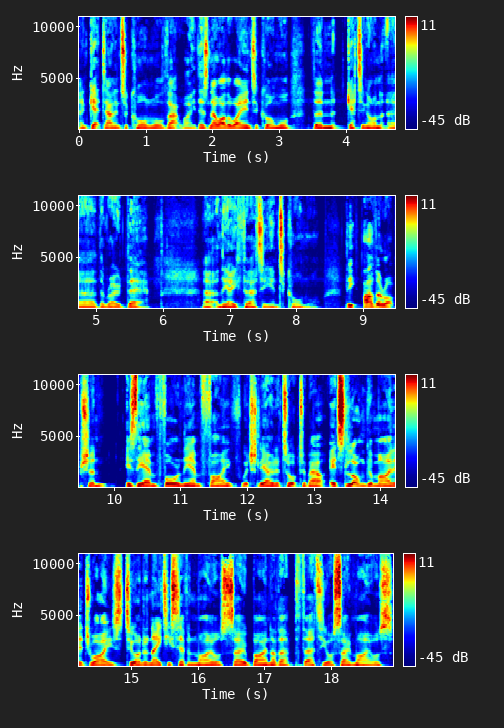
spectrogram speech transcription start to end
and get down into Cornwall that way. There's no other way into Cornwall than getting on uh, the road there uh, and the A30 into Cornwall. The other option is the M4 and the M5, which Leona talked about. It's longer mileage wise, 287 miles, so by another 30 or so miles.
